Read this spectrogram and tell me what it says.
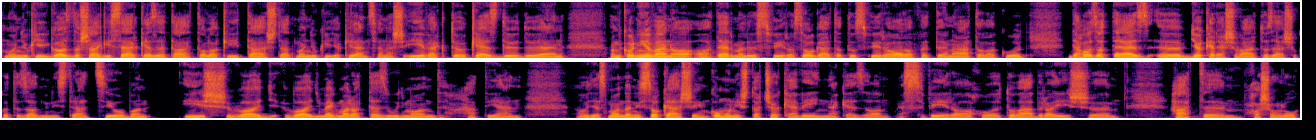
mondjuk így gazdasági szerkezet átalakítás, tehát mondjuk így a 90-es évektől kezdődően, amikor nyilván a, a termelőszféra, a szolgáltatószféra alapvetően átalakult, de hozott ez gyökeres változásokat az adminisztrációban is, vagy, vagy megmaradt ez úgymond, hát ilyen ahogy ezt mondani szokás, ilyen kommunista csökevénynek ez a szféra, ahol továbbra is hát hasonló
